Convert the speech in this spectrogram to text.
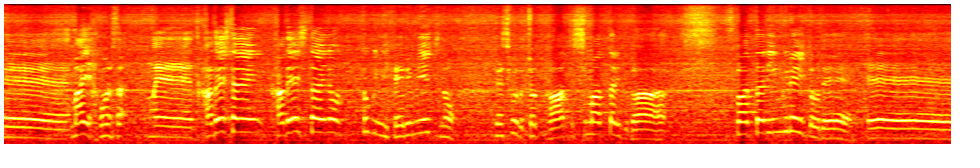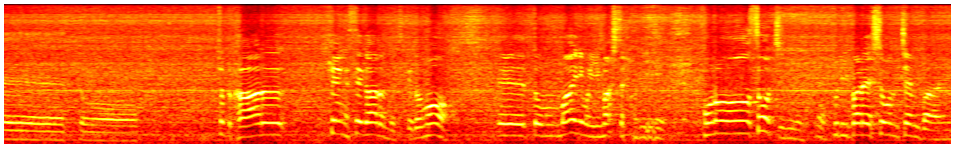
えー、まあいいやごめんなさい、えー、家電子体家電子体の特にフェルミエッジの電子構造ちょっと変わってしまったりとかスパッタリングレートでえー、っとちょっと変わる危険性があるんですけどもえー、と前にも言いましたようにこの装置にプリパレーションチェンバーに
